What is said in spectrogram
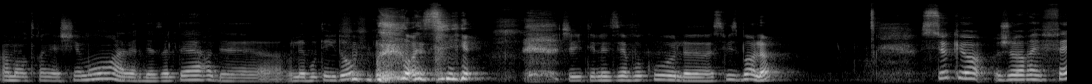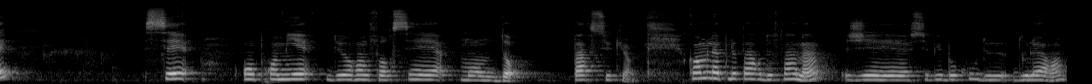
à m'entraîner chez moi avec des haltères, des, les bouteilles d'eau aussi. J'ai utilisé beaucoup le Swiss Ball. hein. Ce que j'aurais fait, c'est en premier de renforcer mon dos. Parce que, comme la plupart des femmes, hein, j'ai subi beaucoup de douleurs hein,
